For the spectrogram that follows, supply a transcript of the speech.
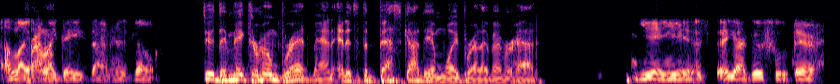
I like Right I like the Ace Diner. It's dope. Dude, they make their own bread, man, and it's the best goddamn white bread I've ever had. Yeah, yeah, they got good food there.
